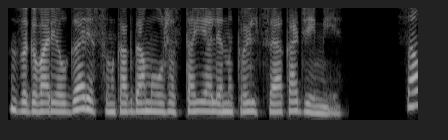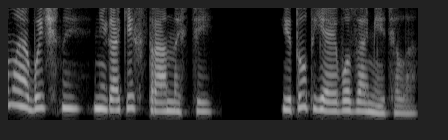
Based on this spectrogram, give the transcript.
заговорил Гаррисон, когда мы уже стояли на крыльце академии. «Самый обычный, никаких странностей». И тут я его заметила.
